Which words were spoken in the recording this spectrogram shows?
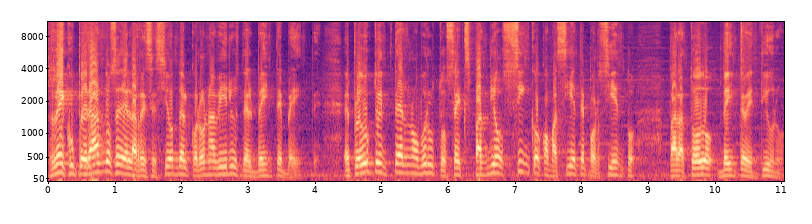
recuperándose de la recesión del coronavirus del 2020. El Producto Interno Bruto se expandió 5,7% para todo 2021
